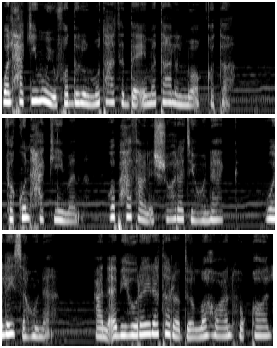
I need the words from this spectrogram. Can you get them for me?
والحكيم يفضل المتعة الدائمة على المؤقتة. فكن حكيما وابحث عن الشهرة هناك وليس هنا. عن أبي هريرة رضي الله عنه قال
